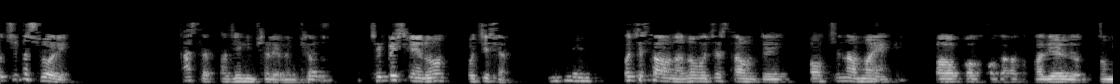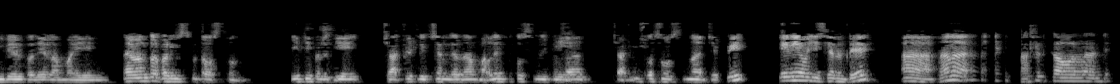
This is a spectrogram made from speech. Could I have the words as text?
ఒక చిన్న స్టోరీ కాస్త పదిహేను నిమిషాలు ఇరవై నిమిషాలు. చెప్పేసి నేను వచ్చేసాను వచ్చేస్తా ఉన్నాను వచ్చేస్తా ఉంటే ఒక చిన్న అమ్మాయి ఒక- పదేళ్ళు తొమ్మిదేళ్ళు పదేళ్ళ అమ్మాయి మేమంతా పరిగిస్తుంటూ వస్తుంది. ఏంటి పిల్లకి చాక్లెట్లు ఇచ్చాను కదా మళ్ళీ ఎందుకు వస్తుంది పిల్ల చాక్లెట్ కోసం వస్తుందా అని చెప్పి నేనేమో చేశానంటే ఆ నాన్న చాక్లెట్ కావాలా అంటే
